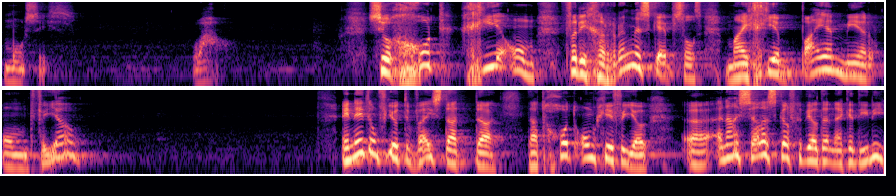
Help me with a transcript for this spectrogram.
mossies." Wow. So God gee om vir die geringe skepsels, maar hy gee baie meer om vir jou. En net om vir jou te wys dat dat dat God omgee vir jou, uh in daai selfde skrifgedeelte en ek het hierdie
